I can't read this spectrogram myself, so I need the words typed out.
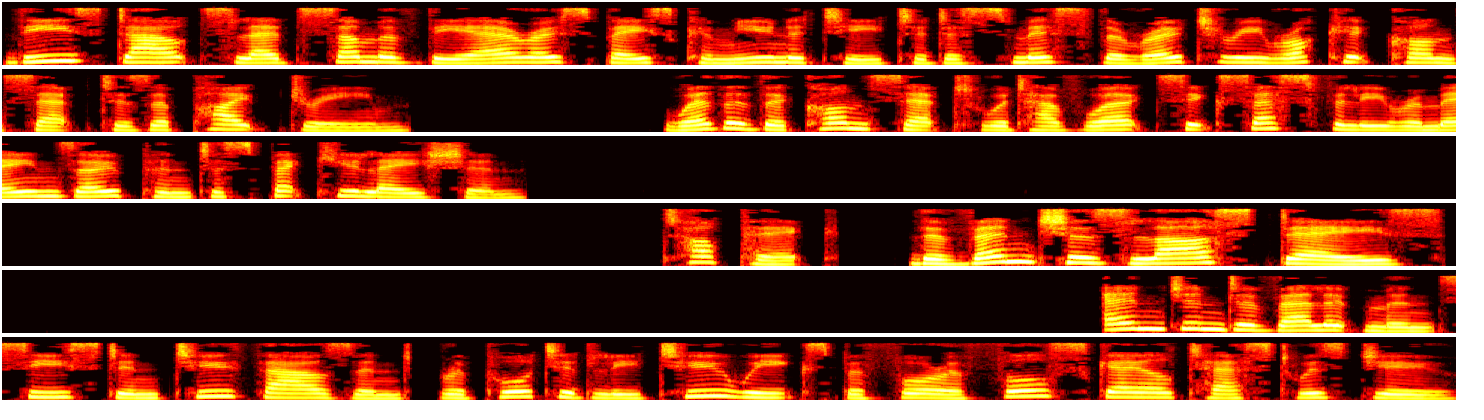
These doubts led some of the aerospace community to dismiss the rotary rocket concept as a pipe dream. Whether the concept would have worked successfully remains open to speculation. The venture's last days Engine development ceased in 2000, reportedly two weeks before a full-scale test was due.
